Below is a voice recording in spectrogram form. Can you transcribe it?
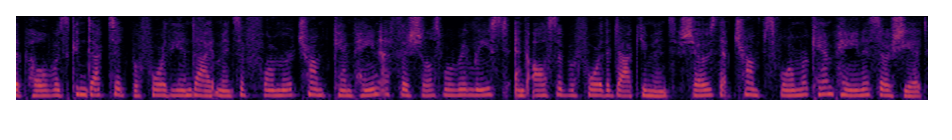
The poll was conducted before the indictments of former Trump campaign officials were released and also before the documents shows that Trump's former campaign associate,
